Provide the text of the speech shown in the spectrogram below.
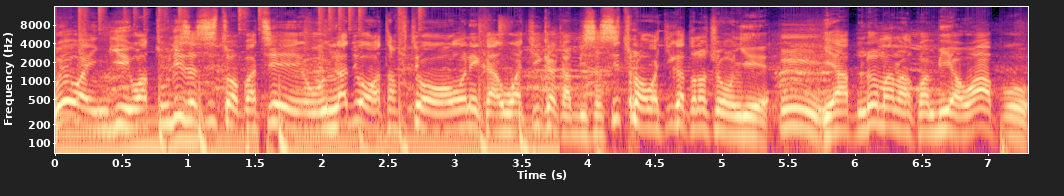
wewe waingie watulize, sisi tuwapatie mradi wa watafute waone ka- uhakika kabisa. Sisi tuna uhakika tunachoongea mm. ya ndio maana nakwambia wapo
